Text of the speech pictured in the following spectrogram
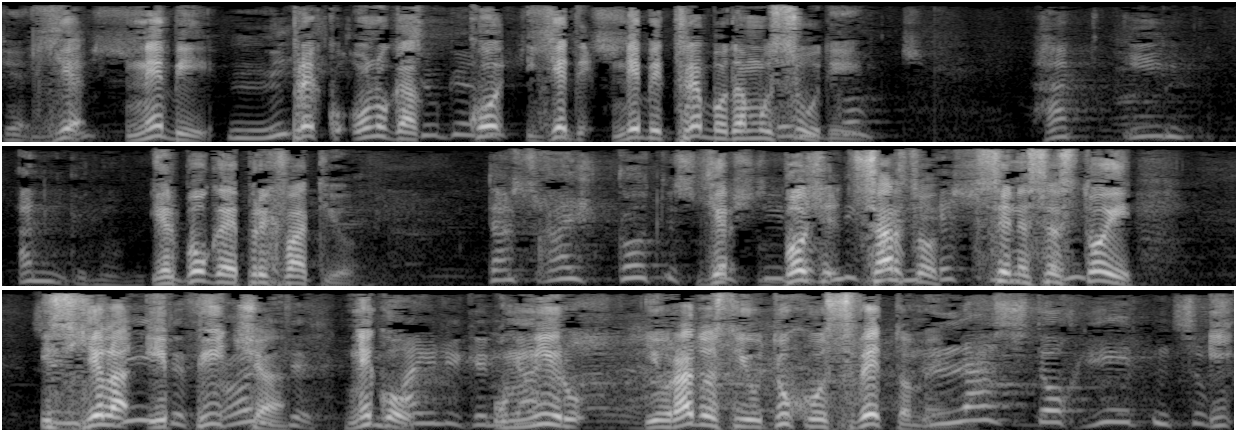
je, ne bi preko onoga ko jede, ne bi trebao da mu sudi. Jer Boga je prihvatio. Jer Bože carstvo se ne sastoji iz jela i pića, nego u miru i u radosti i u duhu svetome. I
